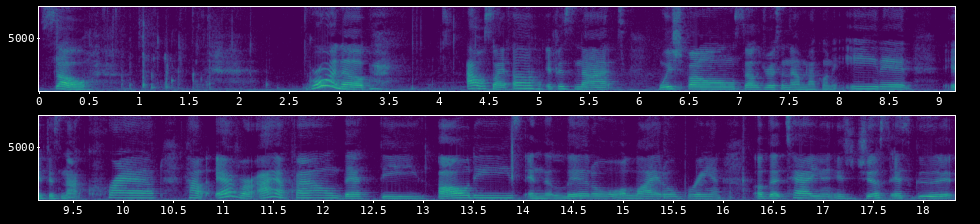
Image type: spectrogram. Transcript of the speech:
So, growing up, I was like, oh, if it's not wishbone salad dressing, I'm not going to eat it. If it's not Kraft. However, I have found that the Aldi's and the Little or Lido brand of the Italian is just as good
